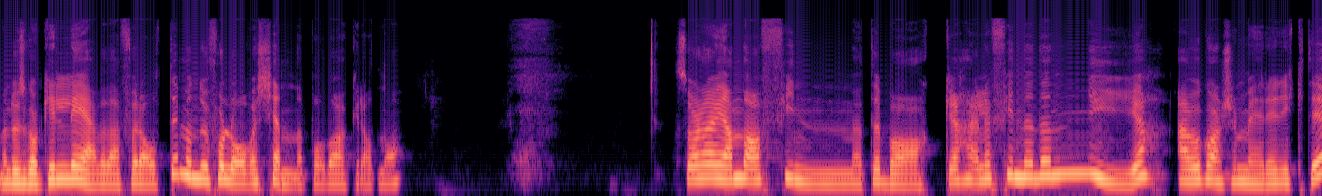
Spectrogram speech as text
men du skal ikke leve der for alltid, men du får lov å kjenne på det akkurat nå. Så er det igjen da å finne tilbake, eller finne det nye, er jo kanskje mer riktig.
